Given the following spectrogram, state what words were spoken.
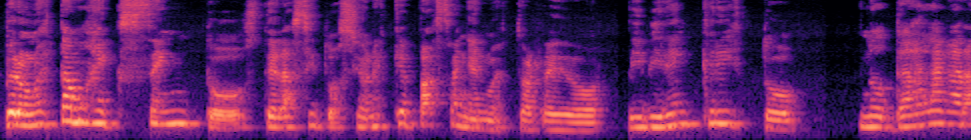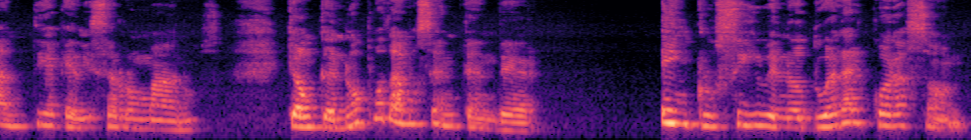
pero no estamos exentos de las situaciones que pasan en nuestro alrededor. Vivir en Cristo nos da la garantía que dice Romanos, que aunque no podamos entender, e inclusive nos duela el corazón,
